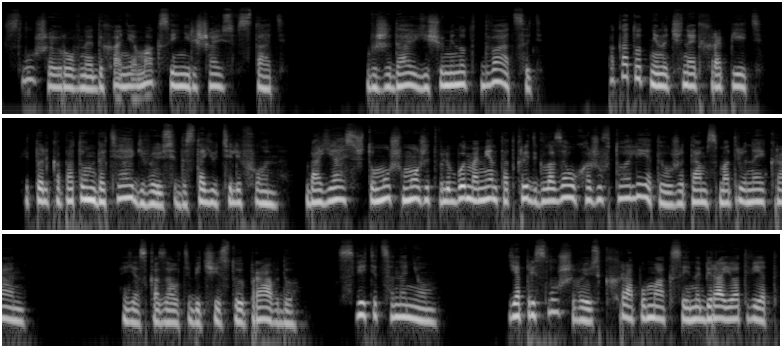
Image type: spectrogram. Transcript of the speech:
Слушаю ровное дыхание Макса и не решаюсь встать. Выжидаю еще минут двадцать, пока тот не начинает храпеть. И только потом дотягиваюсь и достаю телефон. Боясь, что муж может в любой момент открыть глаза, ухожу в туалет и уже там смотрю на экран. «Я сказал тебе чистую правду». Светится на нем. Я прислушиваюсь к храпу Макса и набираю ответ.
